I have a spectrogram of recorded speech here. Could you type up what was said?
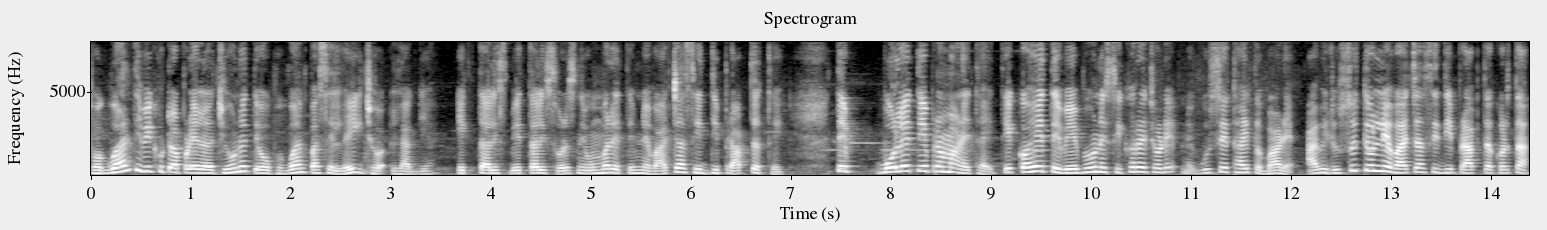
ભગવાનથી વિખૂટા પડેલા જીવને તેઓ ભગવાન પાસે લઈ જવા લાગ્યા. એકતાલીસ, બેતાલીસ વર્ષની ઉંમરે તેમને વાચા સિદ્ધિ પ્રાપ્ત થઈ. તે બોલે તે પ્રમાણે થાય. તે કહે તે વૈભવને શિખરે ચડે અને ગુસ્સે થાય તો બાળે. આવી ઋષિતુલ્ય વાચા સિદ્ધિ પ્રાપ્ત કરતા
